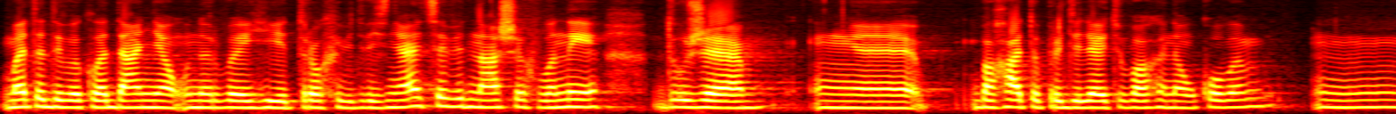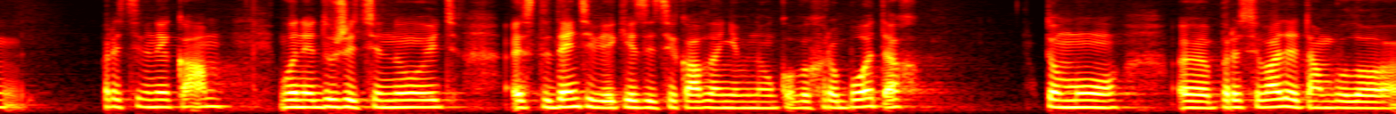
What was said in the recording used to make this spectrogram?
Методи викладання у Норвегії трохи відрізняються від наших. Вони дуже м, е, багато приділяють уваги науковим працівникам. Вони дуже цінують е, студентів, які зацікавлені в наукових роботах. Тому е, працювати там було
